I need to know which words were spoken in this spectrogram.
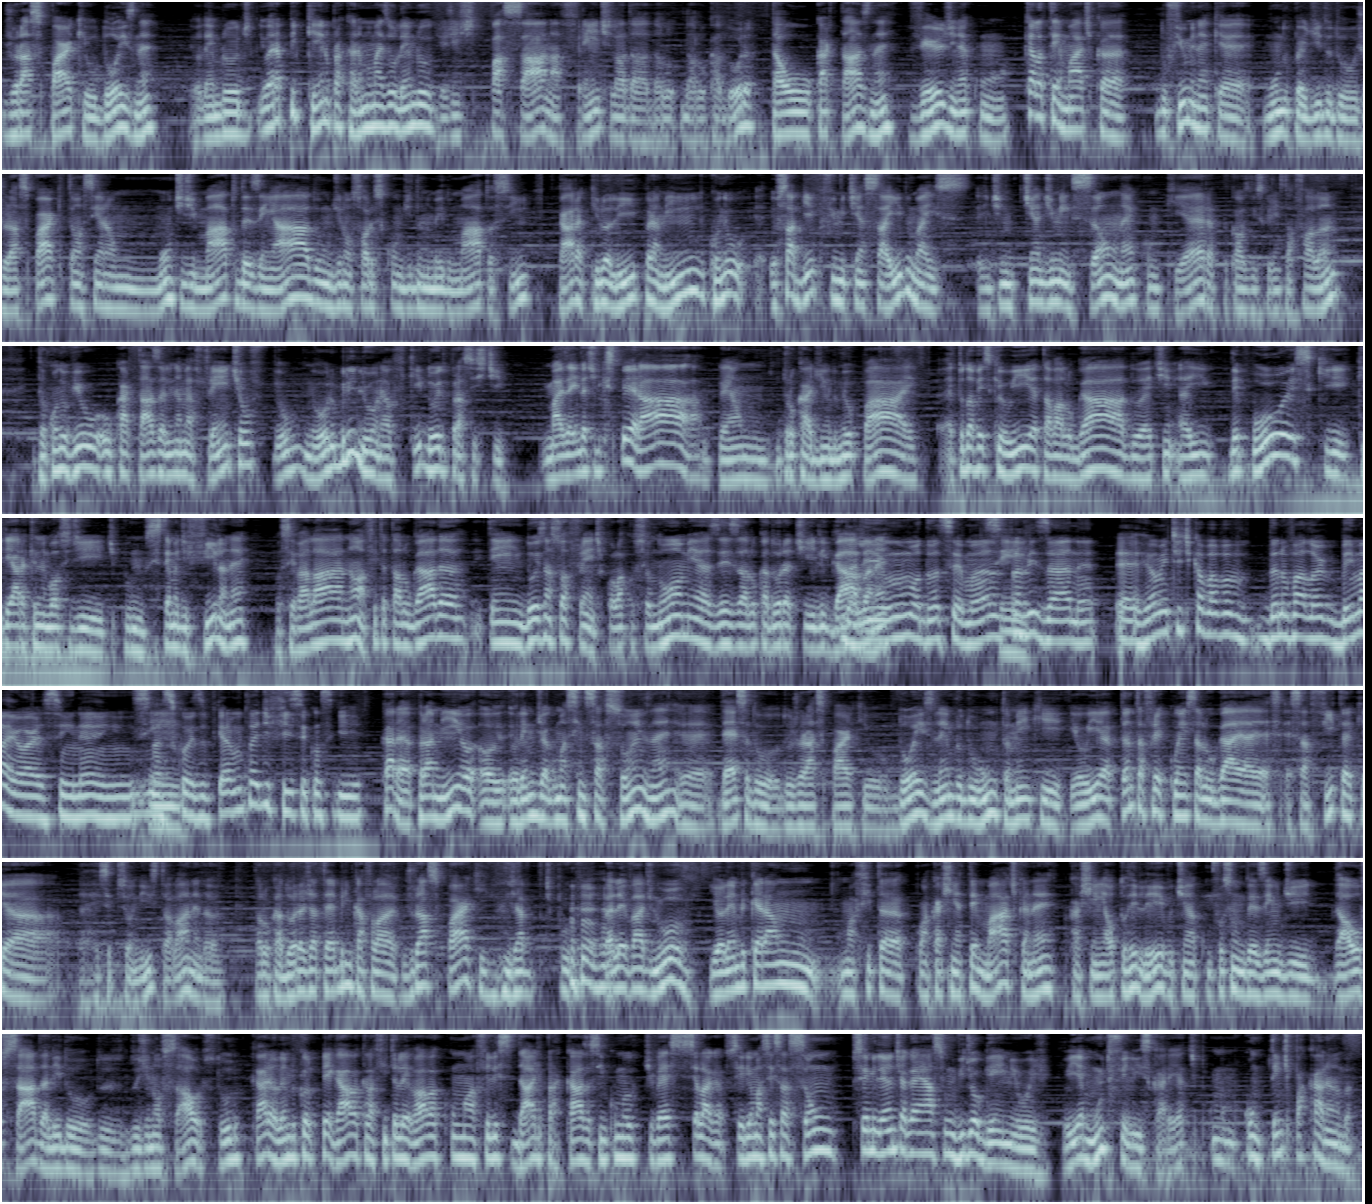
Jurassic Park, o 2, né? Eu lembro. De, eu era pequeno pra caramba, mas eu lembro de a gente passar na frente lá da, da, da locadora. Tá o cartaz, né? Verde, né? Com aquela temática do filme, né? Que é Mundo Perdido do Jurassic Park. Então, assim, era um monte de mato desenhado, um dinossauro escondido no meio do mato, assim. Cara, aquilo ali, para mim, quando eu. Eu sabia que o filme tinha saído, mas a gente não tinha dimensão, né? Como que era, por causa disso que a gente tá falando. Então quando eu vi o, o cartaz ali na minha frente, eu, eu, meu olho brilhou, né? Eu fiquei doido para assistir. Mas ainda tive que esperar ganhar um, um, trocadinho do meu pai. É, toda vez que eu ia, tava alugado. Aí, tinha, aí depois que criaram aquele negócio de tipo um sistema de fila, né? Você vai lá, não, a fita tá alugada e tem dois na sua frente. Coloca o seu nome, às vezes a locadora te ligava, Dali né? uma ou duas semanas Sim. pra avisar, né? É, realmente a gente acabava dando valor bem maior, assim, né? Em, nas coisas, porque era muito mais difícil conseguir. Cara, para mim, eu, eu, lembro de algumas sensações, né? É, dessa do, do Jurassic Park, o 2. Lembro do 1 um também, que eu ia tanta frequência alugar essa fita que a, a recepcionista lá, né? Da, a locadora já até brincar, falar Jurassic Park, já, tipo, vai levar de novo. E eu lembro que era um, uma fita com a caixinha temática, né? Caixinha em alto relevo, tinha como fosse um desenho de, da alçada ali do, do, dos dinossauros, tudo. Cara, eu lembro que eu pegava aquela fita e levava com uma felicidade para casa, assim como eu tivesse, sei lá, seria uma sensação semelhante a ganhasse um videogame hoje. Eu ia muito feliz, cara, ia tipo contente pra caramba.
